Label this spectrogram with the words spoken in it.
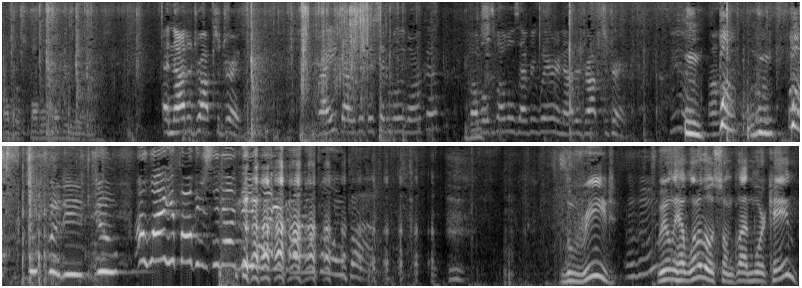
Bubbles, bubbles everywhere. And not a drop to drink. Right? That was what they said in Willy Wonka? Bubbles, bubbles everywhere, and not a drop to drink. Oompa, oompa, doopity doo. Oh, why are you focusing on me while you're going Oompa Loompa? Lou Reed. Mhm. We only have one of those, so I'm glad more came.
